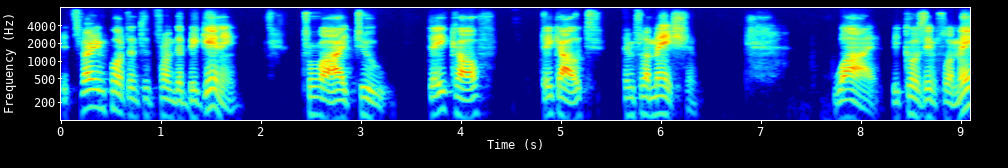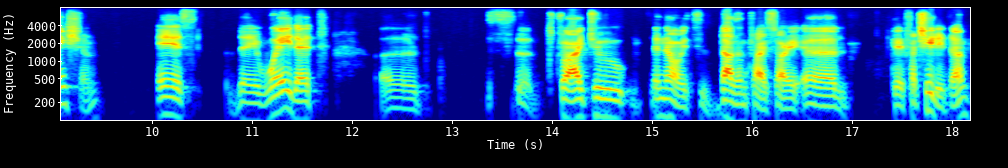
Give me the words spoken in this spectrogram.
it's very important to, from the beginning try to take off, take out inflammation. Why? Because inflammation is the way that uh, uh, try to no, it doesn't try. Sorry, uh, okay, facilita,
